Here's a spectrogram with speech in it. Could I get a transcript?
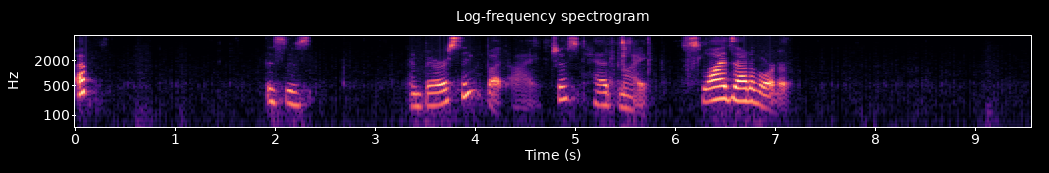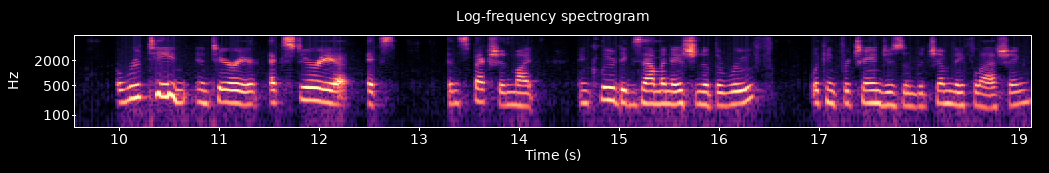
up this is embarrassing but I just had my slides out of order a routine interior exterior ex inspection might include examination of the roof looking for changes in the chimney flashing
